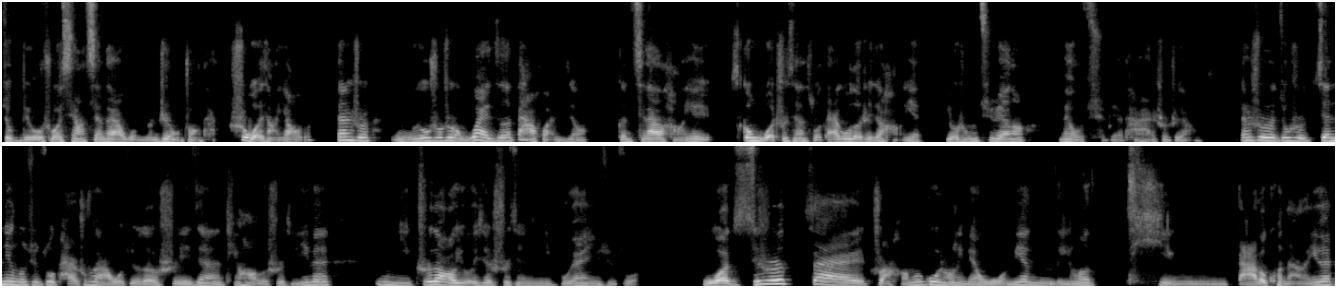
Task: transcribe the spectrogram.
就比如说像现在我们这种状态，是我想要的。但是你又说这种外界的大环境。跟其他的行业，跟我之前所待过的这些行业有什么区别呢？没有区别，它还是这样。但是就是坚定的去做排除法，我觉得是一件挺好的事情，因为你知道有一些事情你不愿意去做。我其实，在转行的过程里面，我面临了挺大的困难的，因为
